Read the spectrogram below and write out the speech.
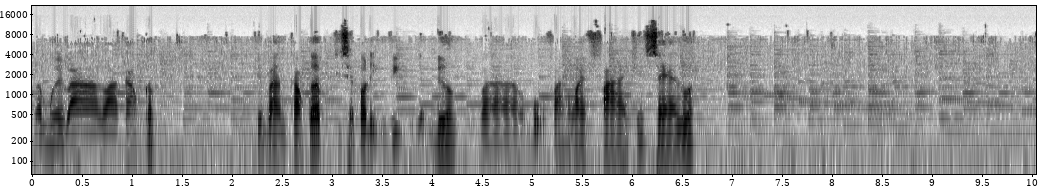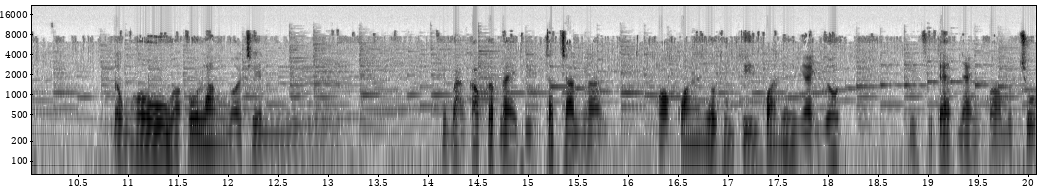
và 13 loa cao cấp. Phiên bản cao cấp thì sẽ có định vị dẫn đường và bộ phát wifi trên xe luôn. Đồng hồ và vô lăng ở trên phiên bản cao cấp này thì chắc chắn là có quá nhiều thông tin, quá nhiều hình ảnh rồi. Mình chỉ test nhanh qua một chút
